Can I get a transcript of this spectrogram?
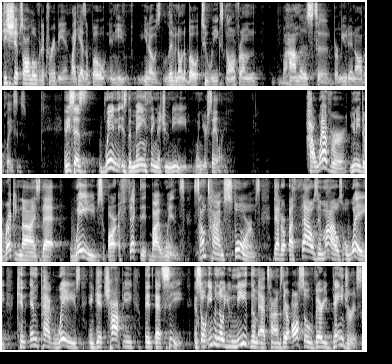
he ships all over the Caribbean. Like he has a boat, and he, you know, is living on the boat two weeks, going from Bahamas to Bermuda and all the places. And he says, wind is the main thing that you need when you're sailing. However, you need to recognize that waves are affected by winds. Sometimes storms that are a thousand miles away can impact waves and get choppy at sea. And so, even though you need them at times, they're also very dangerous,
